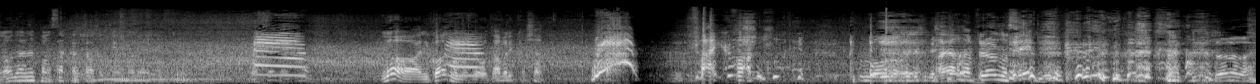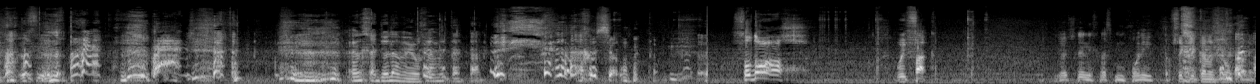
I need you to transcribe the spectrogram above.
לא יודע איזה פרסה קשה זאת כן, לא, אני כל הזמן עובר אותה, אבל היא קשה. די כבר. אנחנו אפילו לא נוסעים. לא נורא. אין לך ג'ולה מיוחדת אתה. סודוך! וואי פאק. להיות שאתה נכנס במכונית. תפסיק להיכנס למכונית.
